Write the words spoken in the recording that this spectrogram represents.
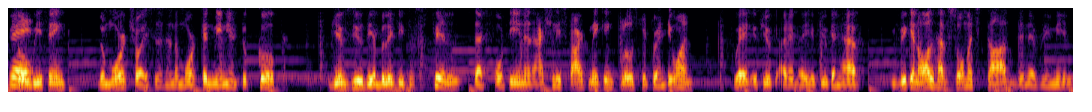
Right. So, we think the more choices and the more convenient to cook gives you the ability to fill that 14 and actually start making close to 21 where if you if you can have if we can all have so much carbs in every meal,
